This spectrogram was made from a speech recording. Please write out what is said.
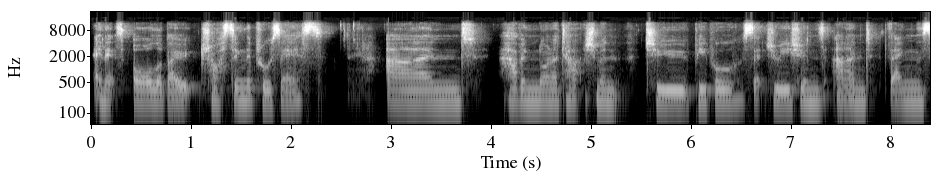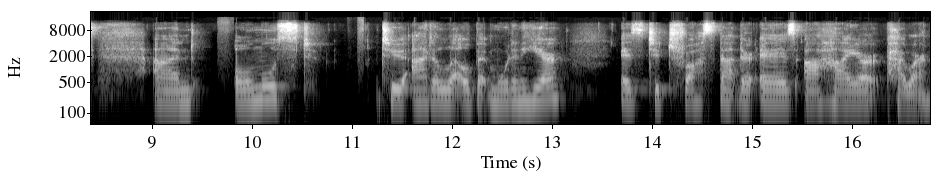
And it's all about trusting the process and having non attachment to people, situations, and things, and almost to add a little bit more in here is to trust that there is a higher power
